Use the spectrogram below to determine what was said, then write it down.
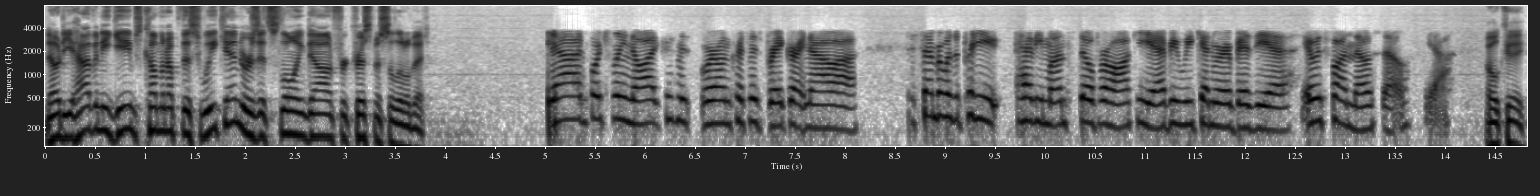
now do you have any games coming up this weekend, or is it slowing down for Christmas a little bit? Yeah, unfortunately not. Christmas we're on Christmas break right now. Uh, December was a pretty heavy month still for hockey. Every weekend we were busy. Uh, it was fun though, so yeah. Okay.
